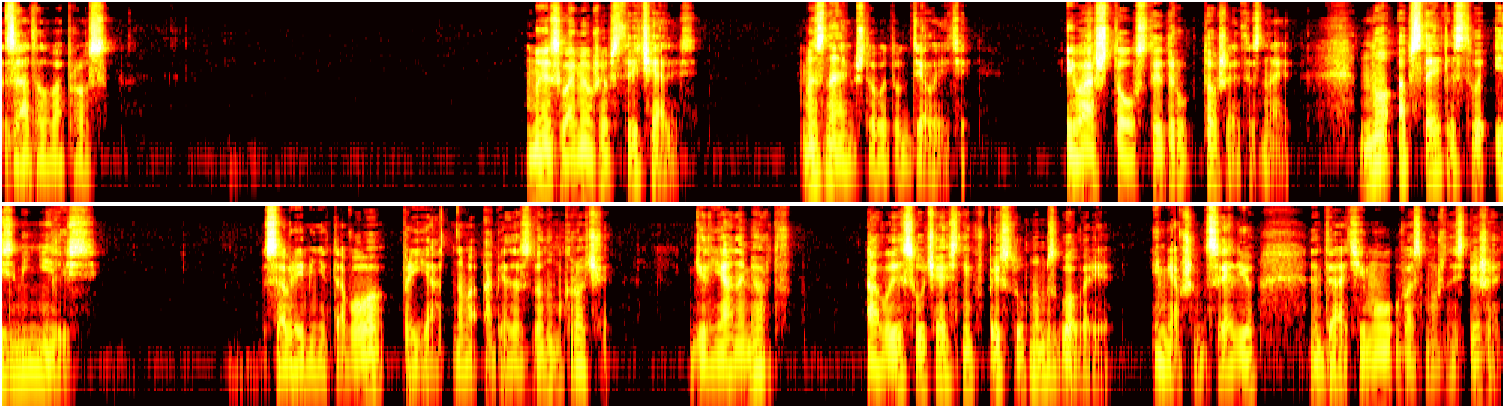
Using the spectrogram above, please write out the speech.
задал вопрос. «Мы с вами уже встречались. Мы знаем, что вы тут делаете. И ваш толстый друг тоже это знает. Но обстоятельства изменились со времени того приятного обеда с Доном Кроче. Гильяна мертв, а вы соучастник в преступном сговоре» имевшим целью дать ему возможность бежать.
